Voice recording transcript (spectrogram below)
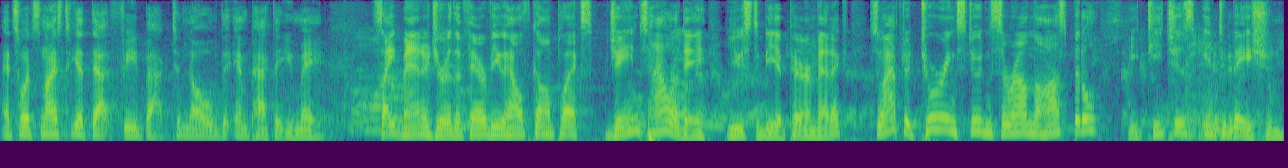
And so it's nice to get that feedback to know the impact that you made. Site manager of the Fairview Health Complex, James Halliday, used to be a paramedic, so after touring students around the hospital, he teaches intubation.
